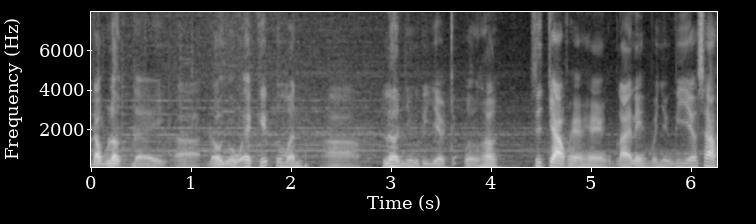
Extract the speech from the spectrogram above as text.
động lực để à, đội ngũ ekip của mình à, lên những video chất lượng hơn. Xin chào và hẹn gặp lại anh em vào những video sau.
